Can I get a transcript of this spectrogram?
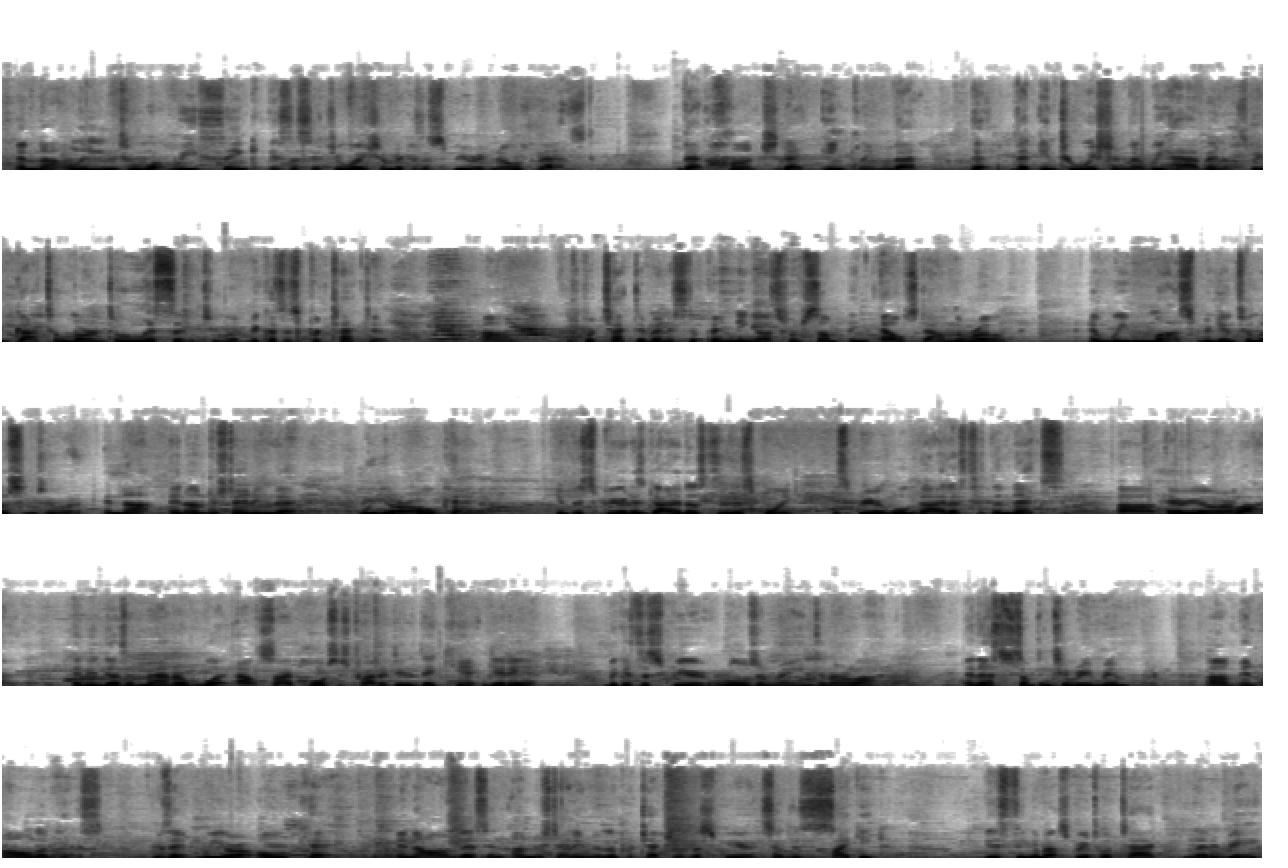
and not lean to what we think is the situation because the Spirit knows best. That hunch, that inkling, that that, that intuition that we have in us. We've got to learn to listen to it because it's protective. Um, it's protective and it's defending us from something else down the road. And we must begin to listen to it and not and understanding that we are okay if the Spirit has guided us to this point, the Spirit will guide us to the next uh, area of our life. And it doesn't matter what outside forces try to do, they can't get in because the Spirit rules and reigns in our life. And that's something to remember um, in all of this is that we are okay in all of this in understanding the protection of the Spirit. So, this psychic, this thing about spiritual attack, let it be.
